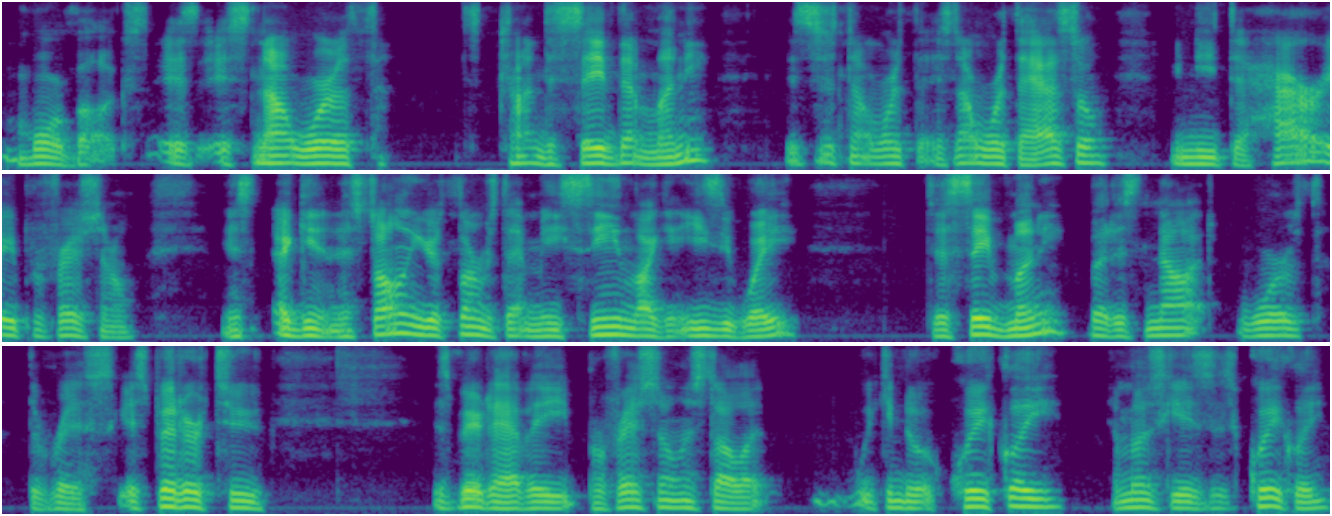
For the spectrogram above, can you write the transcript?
more bucks. It's, it's not worth trying to save that money. It's just not worth it. It's not worth the hassle. You need to hire a professional. It's, again, installing your thermostat may seem like an easy way to save money, but it's not worth the risk. It's better to it's better to have a professional install it. We can do it quickly, in most cases, quickly,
